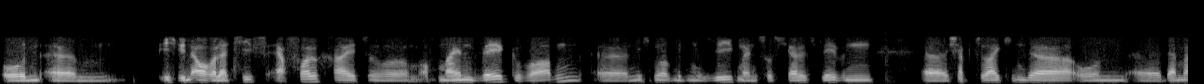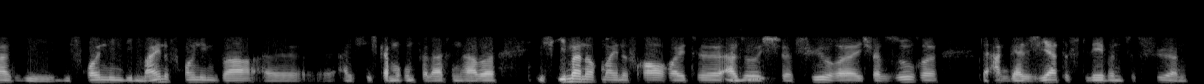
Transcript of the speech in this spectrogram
Und ähm, ich bin auch relativ erfolgreich so auf meinem Weg geworden, äh, nicht nur mit Musik, mein soziales Leben. Äh, ich habe zwei Kinder und äh, damals die, die Freundin, die meine Freundin war, äh, als ich Kamerun verlassen habe, ist immer noch meine Frau heute. Also Mhm. ich äh, führe, ich versuche, ein engagiertes Leben zu führen.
